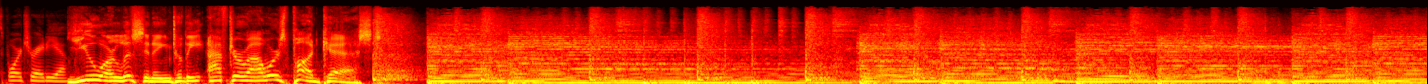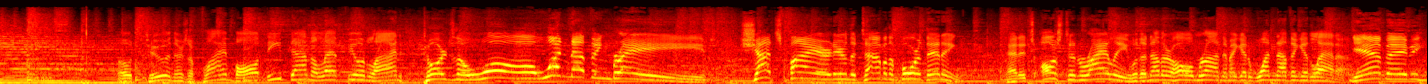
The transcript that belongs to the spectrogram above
Sports Radio. You are listening to the After Hours Podcast. Oh, two, and there's a fly ball deep down the left field line towards the wall. One nothing Braves. Shots fired here in the top of the fourth inning. And it's Austin Riley with another home run to make it 1 0 Atlanta. Yeah, baby.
